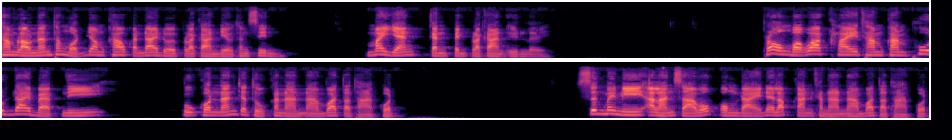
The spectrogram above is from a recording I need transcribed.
คำเหล่านั้นทั้งหมดย่อมเข้ากันได้โดยประการเดียวทั้งสิ้น ไม่แย้งกันเป็นประการอื่นเลย พระองค์บอกว่าใครทำคำพูดได้แบบนี้ บุคคลนั้นจะถูกขนานนามว่าตถาคต ซึ่งไม่มีอรหันตสาวกองค์ใดได้รับการขนานนามว่าตถาคต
